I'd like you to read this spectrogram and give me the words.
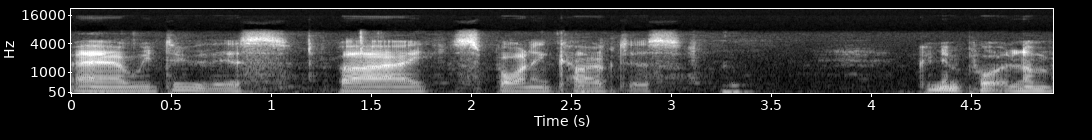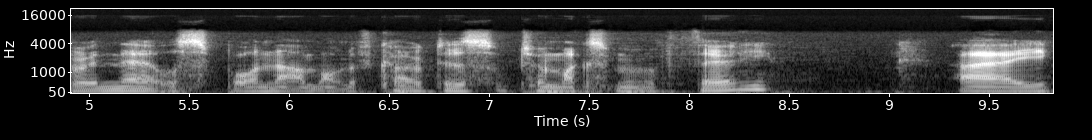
uh, we do this by spawning characters. You can input a number in there, it'll spawn that amount of characters up to a maximum of 30. I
